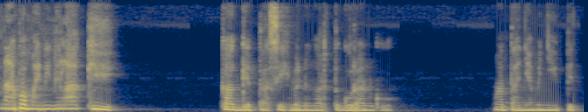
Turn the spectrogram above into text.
Kenapa main ini lagi? Kaget Tasih mendengar teguranku. Matanya menyipit,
